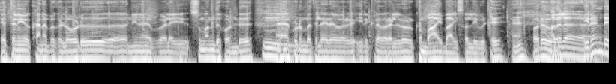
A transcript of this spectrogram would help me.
எத்தனையோ கனவுகளோடு நினைவுகளை சுமந்து கொண்டு குடும்பத்தில் இருக்கிறவர் எல்லோருக்கும் பாய் பாய் சொல்லிவிட்டு ஒரு இரண்டு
